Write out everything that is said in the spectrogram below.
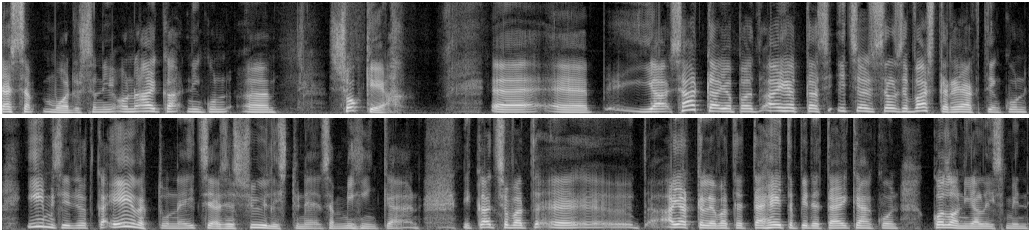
tässä muodossa niin on aika niin kuin, äh, sokea – ja saattaa jopa aiheuttaa itse asiassa sellaisen vastareaktion, kun ihmiset, jotka eivät tunne itse asiassa syyllistyneensä mihinkään, niin katsovat, ajattelevat, että heitä pidetään ikään kuin kolonialismin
